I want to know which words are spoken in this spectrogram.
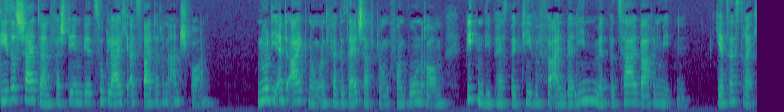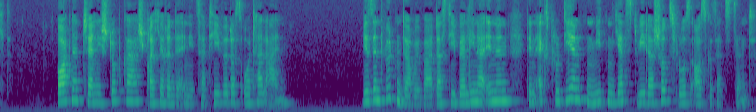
Dieses Scheitern verstehen wir zugleich als weiteren Ansporn. Nur die Enteignung und Vergesellschaftung von Wohnraum bieten die Perspektive für ein Berlin mit bezahlbaren Mieten. Jetzt erst recht. Ordnet Jenny Stubka, Sprecherin der Initiative, das Urteil ein. Wir sind wütend darüber, dass die BerlinerInnen den explodierenden Mieten jetzt wieder schutzlos ausgesetzt sind.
